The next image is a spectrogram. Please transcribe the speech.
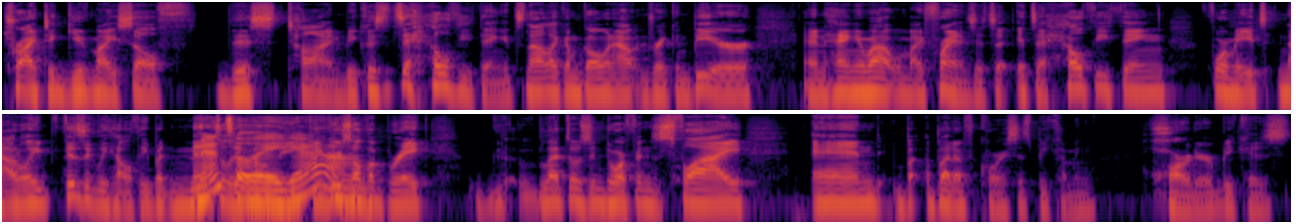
try to give myself this time because it's a healthy thing. It's not like I'm going out and drinking beer and hanging out with my friends. It's a it's a healthy thing for me. It's not only physically healthy but mentally, Mentally, healthy. Give yourself a break, let those endorphins fly and but but of course it's becoming harder because,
